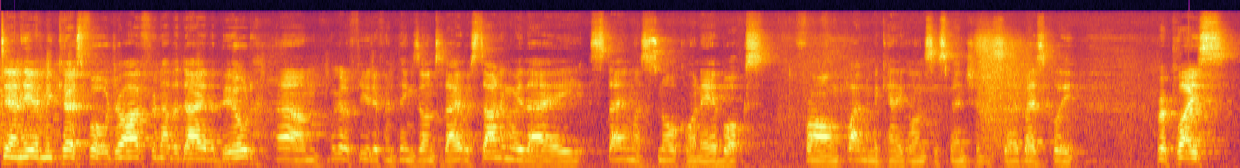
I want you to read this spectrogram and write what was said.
down here at Mid Coast Four Drive for another day of the build. Um, we've got a few different things on today. We're starting with a stainless snorkel and airbox from Platinum Mechanical and Suspension. So basically replace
